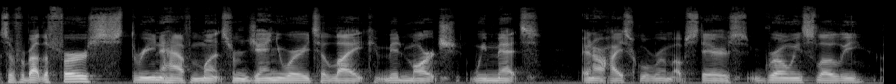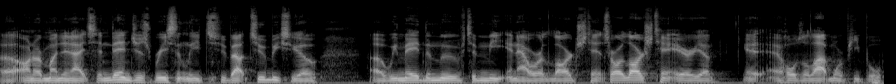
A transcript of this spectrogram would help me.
so for about the first three and a half months from january to like mid-march we met in our high school room upstairs growing slowly uh, on our monday nights and then just recently to about two weeks ago uh, we made the move to meet in our large tent so our large tent area it, it holds a lot more people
